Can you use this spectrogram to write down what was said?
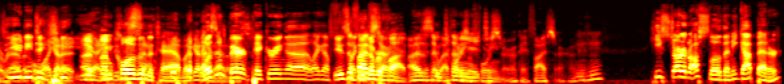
a You rabbit need to- I gotta, yeah, I'm, you I'm need to closing the tab. I got Wasn't Barrett Pickering uh, like a He was a like five number star. five. I was in gonna say, I was a four star. Okay, five star. Okay. He started off slow, then he got better.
